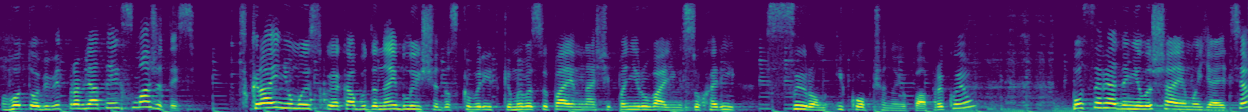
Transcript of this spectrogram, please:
готові відправляти їх смажитись. В крайню миску, яка буде найближче до сковорідки, ми висипаємо наші панірувальні сухарі з сиром і копченою паприкою. Посередині лишаємо яйця.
